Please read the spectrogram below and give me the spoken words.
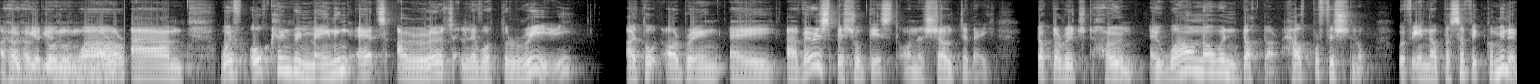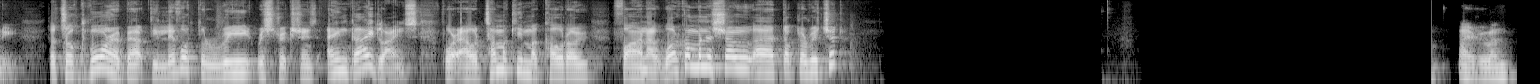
i hope you're doing well. Um, with Auckland remaining at alert level three, I thought I'll bring a, a very special guest on the show today. Dr. Richard Hulme, a well-known doctor, health professional within our Pacific community, to talk more about the level three restrictions and guidelines for our Tamaki Makaurau whānau. Welcome on the show, uh, Dr. Richard. Hi, everyone.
